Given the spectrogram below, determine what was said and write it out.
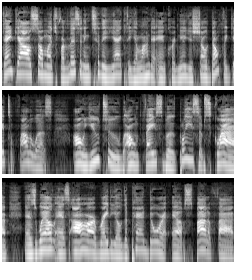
thank y'all so much for listening to the Yak, the Yolanda and Cornelia show. Don't forget to follow us on YouTube, on Facebook. Please subscribe, as well as our Radio, the Pandora app, Spotify,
